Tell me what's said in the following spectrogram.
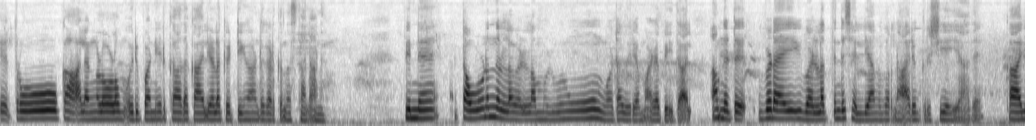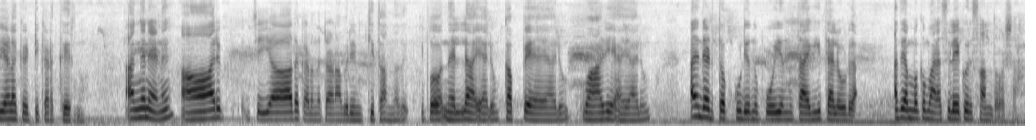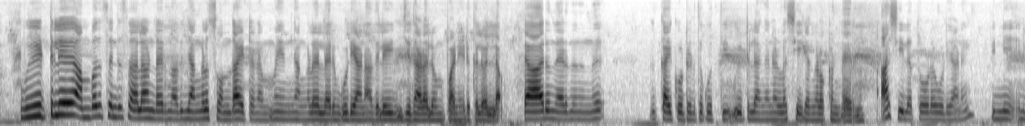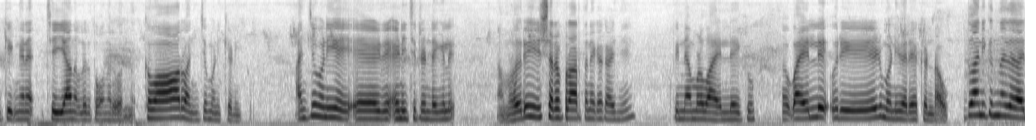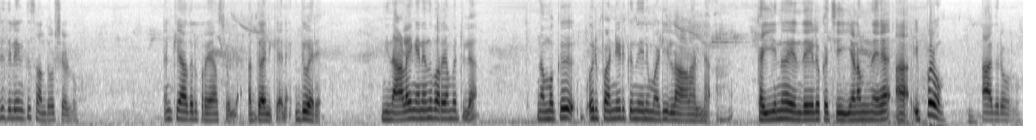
എത്രയോ കാലങ്ങളോളം ഒരു പണിയെടുക്കാതെ കാലികളെ കെട്ടിങ്ങാണ്ട് കിടക്കുന്ന സ്ഥലമാണ്. പിന്നെ ടൗണിൽ നിന്നുള്ള വെള്ളം മുഴുവൻ ഇങ്ങോട്ടാണ് വരിക മഴ പെയ്താൽ. എന്നിട്ട് ഇവിടെ ഈ വെള്ളത്തിന്റെ ശല്യമെന്ന് പറഞ്ഞാൽ ആരും കൃഷി ചെയ്യാതെ കാലികളെ കെട്ടി കിടക്കായിരുന്നു അങ്ങനെയാണ് ആരും ചെയ്യാതെ കിടന്നിട്ടാണ് അവരെനിക്ക് തന്നത്. ഇപ്പോൾ നെല്ലായാലും കപ്പയായാലും വാഴയായാലും അതിന്റെ അടുത്തൊക്കെ കൂടി ഒന്ന് പോയി ഒന്ന് തകി തലോടുക. അത് നമുക്ക് മനസ്സിലേക്കൊരു സന്തോഷമാണ്. വീട്ടിൽ അമ്പത് സെന്റ് സ്ഥലം ഉണ്ടായിരുന്നു. അത് ഞങ്ങൾ സ്വന്തമായിട്ടാണ്. അമ്മയും ഞങ്ങളെല്ലാവരും കൂടിയാണ് അതിൽ ഇഞ്ചി നടലും പണിയെടുക്കലും എല്ലാം. എല്ലാവരും നേരം നിന്ന് കൈക്കോട്ടെടുത്ത് കുത്തി വീട്ടിൽ അങ്ങനെയുള്ള ശീലങ്ങളൊക്കെ ഉണ്ടായിരുന്നു. ആ ശീലത്തോടു കൂടിയാണ് പിന്നെ എനിക്ക് ഇങ്ങനെ ചെയ്യാന്നുള്ളൊരു തോന്നൽ വന്ന്. മിക്കവാറും അഞ്ച് മണിക്ക് എണീക്കും. അഞ്ച് മണി എണീച്ചിട്ടുണ്ടെങ്കിൽ നമ്മളൊരു ഈശ്വര പ്രാർത്ഥനയൊക്കെ കഴിഞ്ഞ് പിന്നെ നമ്മൾ വയലിലേക്കും വയലിൽ ഒരു ഏഴ് മണി വരെയൊക്കെ ഉണ്ടാവും. അധ്വാനിക്കുന്ന കാര്യത്തിൽ എനിക്ക് സന്തോഷമേ ഉള്ളൂ. എനിക്ക് യാതൊരു പ്രയാസമില്ല അധ്വാനിക്കാൻ ഇതുവരെ. ഇനി നാളെ എങ്ങനെയെന്ന് പറയാൻ പറ്റില്ല. നമുക്ക് ഒരു പണിയെടുക്കുന്നതിന് മടിയുള്ള ആളല്ല. കയ്യിൽ നിന്ന് എന്തെങ്കിലുമൊക്കെ ചെയ്യണം എന്നേ ഇപ്പോഴും ആഗ്രഹമുള്ളൂ.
